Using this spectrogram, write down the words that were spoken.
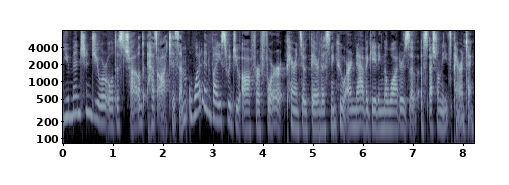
You mentioned your oldest child has autism. What advice would you offer for parents out there listening who are navigating the waters of, of special needs parenting?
